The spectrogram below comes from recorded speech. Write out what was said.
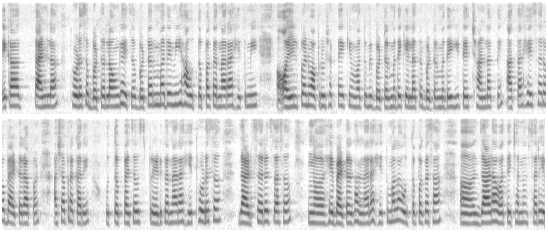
एका पॅनला थोडंसं बटर लावून घ्यायचं. बटरमध्ये मी हा उत्तप्पा करणार आहे. तुम्ही ऑइल पण वापरू शकताय किंवा तुम्ही बटरमध्ये केला तर बटरमध्येही टेस्ट छान लागते. आता हे सर्व बॅटर आपण अशा प्रकारे उत्तप्प्याचं स्प्रेड करणार आहे. थोडंसं जाडसरच असं हे बॅटर घालणार आहे. तुम्हाला उत्तप्पा कसा जाड हवा त्याच्यानुसार हे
